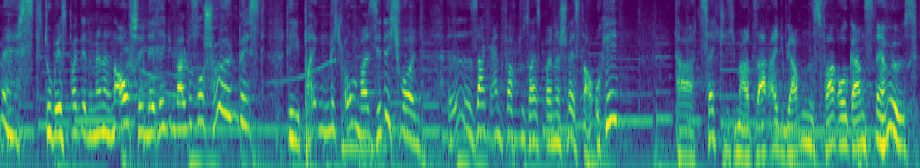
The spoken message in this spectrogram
Mist, du wirst bei den Männern Aufsehen erregen, weil du so schön bist. Die bringen mich um, weil sie dich wollen. Äh, sag einfach, du seist meine Schwester, okay? Tatsächlich macht Sarah die Beamten des Pharao ganz nervös.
